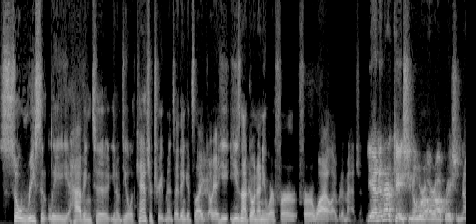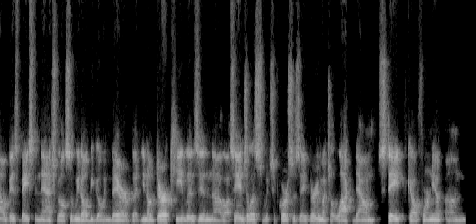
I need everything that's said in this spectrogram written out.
so recently having to you know deal with cancer treatments i think it's like Yeah. oh yeah he, he's not going anywhere for for a while i would imagine Yeah, and in our case, you know, we're our operation now is based in Nashville, so we'd all be going there. But you know, Dirk, he lives in uh, Los Angeles, which of course is a very much a lockdown state, California. Um,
